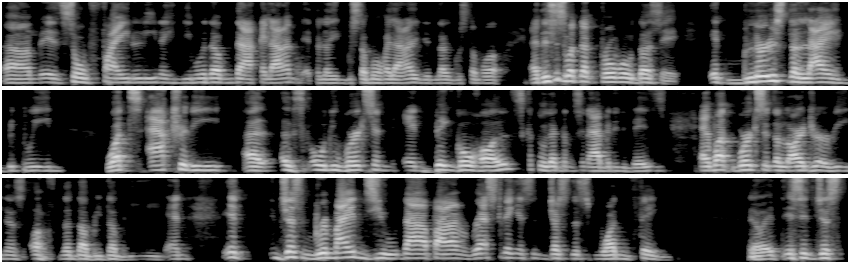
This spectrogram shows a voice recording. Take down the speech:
um, it's so finely na hindi mo na, na kailangan, ito lang yung gusto mo, kailangan, yun lang gusto mo. And this is what that promo does eh. It blurs the line between what's actually uh, only works in, in bingo halls, katulad ng sinabi ni Miz, and what works in the larger arenas of the WWE. And it just reminds you na parang wrestling isn't just this one thing. You know, it isn't just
